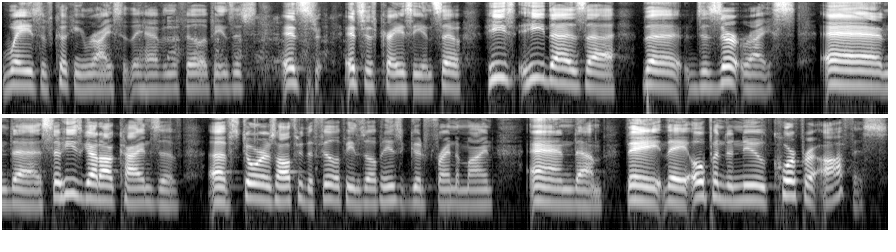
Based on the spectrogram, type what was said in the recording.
ways of cooking rice that they have in the Philippines. It's it's it's just crazy. And so he's he does uh, the dessert rice, and uh, so he's got all kinds of of stores all through the Philippines open. He's a good friend of mine, and um, they they opened a new corporate office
